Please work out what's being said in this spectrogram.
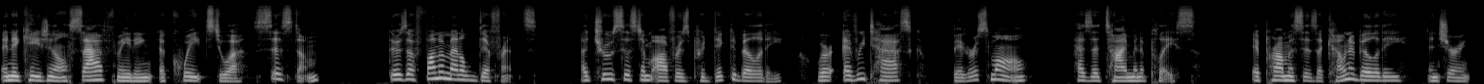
an occasional staff meeting equates to a system, there's a fundamental difference. A true system offers predictability where every task, big or small, has a time and a place. It promises accountability, ensuring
